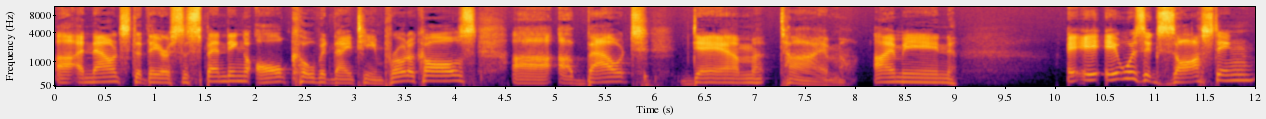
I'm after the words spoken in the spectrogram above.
uh, announced that they are suspending all COVID 19 protocols uh, about damn time. I mean, it, it, was exhausting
